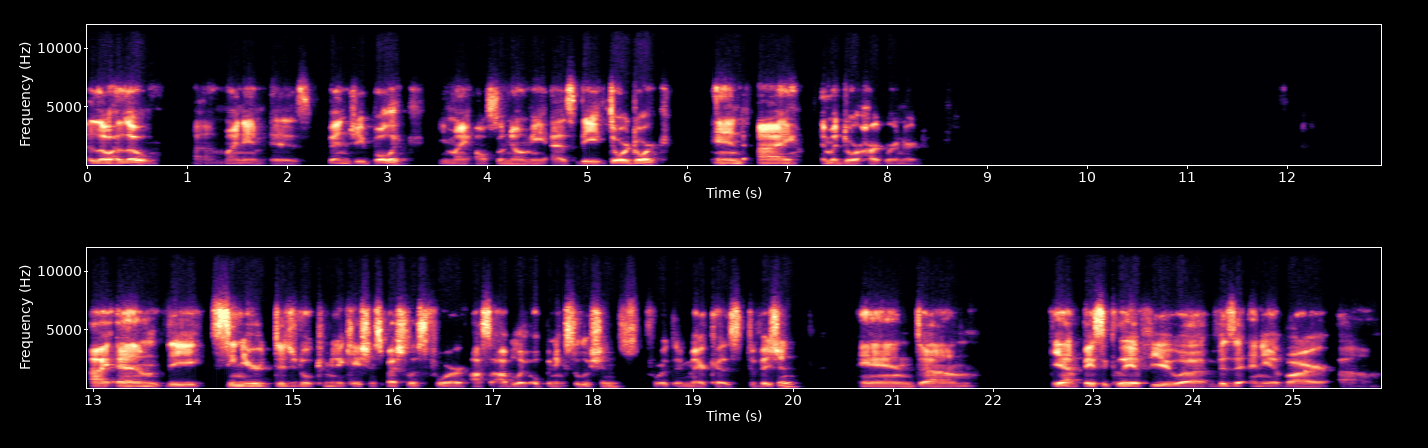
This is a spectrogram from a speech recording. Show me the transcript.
Hello, hello. Uh, my name is Benji Bullock. You might also know me as the Door Dork, and I am a door hardware nerd. I am the Senior Digital Communication Specialist for Assa Abloy Opening Solutions for the Americas Division. And um, yeah, basically, if you uh, visit any of our um,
